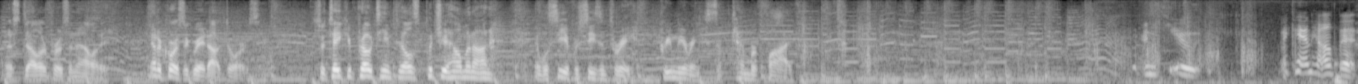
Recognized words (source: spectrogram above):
and a stellar personality. And of course, the great outdoors. So take your protein pills, put your helmet on, and we'll see you for season three, premiering September 5. I'm cute. I can't help it.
